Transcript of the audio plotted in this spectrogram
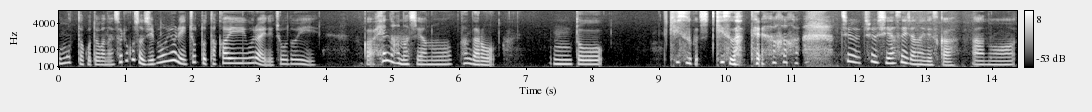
思ったことがない。それこそ自分よりちょっと高いぐらいでちょうどいい。なんか変な話あのなんだろう。うんとキスキスだって。チューチューしやすいじゃないですか。あの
